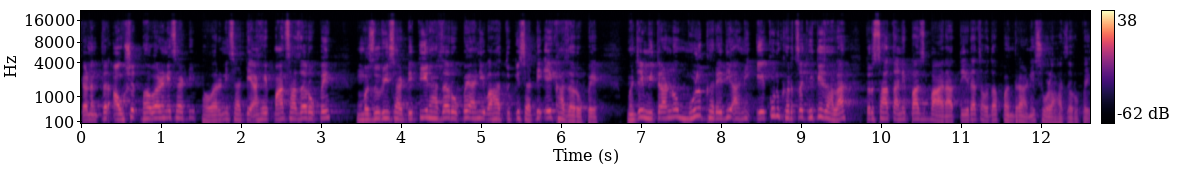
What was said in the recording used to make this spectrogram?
त्यानंतर औषध फवारणीसाठी फवारणीसाठी आहे पाच हजार रुपये. मजुरीसाठी तीन हजार रुपये आणि वाहतुकीसाठी एक हजार रुपये. म्हणजे मित्रांनो मूळ खरेदी आणि एकूण खर्च किती झाला? तर सात आणि पाच बारा तेरा चौदा पंधरा आणि सोळा हजार रुपये.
